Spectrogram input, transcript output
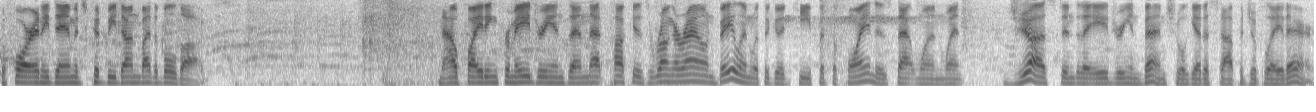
before any damage could be done by the Bulldogs. Now fighting from Adrian's end. That puck is rung around. Balin with a good keep at the point as that one went just into the Adrian bench. We'll get a stoppage of play there.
